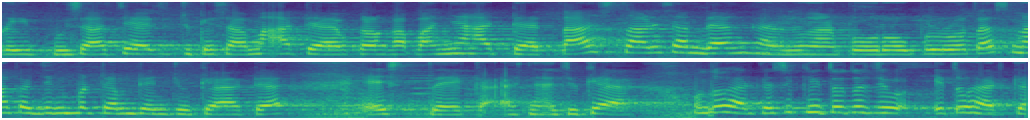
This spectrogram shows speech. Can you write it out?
ribu saja. Itu juga sama ada kelengkapannya ada tas tali sandang gantungan peluru peluru tas magazin pedam dan juga ada STKS nya juga. Untuk harga segitu itu, itu harga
